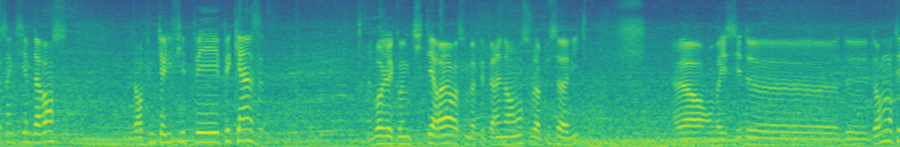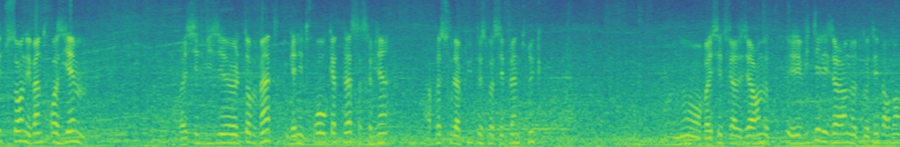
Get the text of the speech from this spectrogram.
5 dixièmes d'avance. J'aurais pu me qualifier P, P15. Mais bon, j'avais quand même une petite erreur. Ça m'a fait perdre énormément sous la pluie, ça va vite. Alors, on va essayer de, de, de remonter tout ça. On est 23ème. On va essayer de viser le top 20. Gagner 3 ou 4 places, ça serait bien. Après, sous la pluie, il peut se passer plein de trucs. Nous, on va essayer de faire des erreurs, notre... éviter les erreurs de notre côté, pardon.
